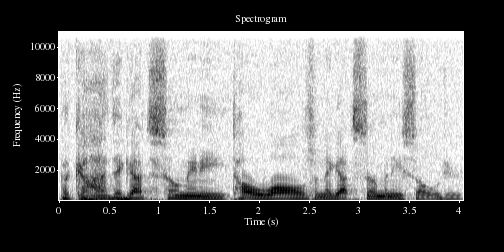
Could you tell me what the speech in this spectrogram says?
But God, they got so many tall walls and they got so many soldiers.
